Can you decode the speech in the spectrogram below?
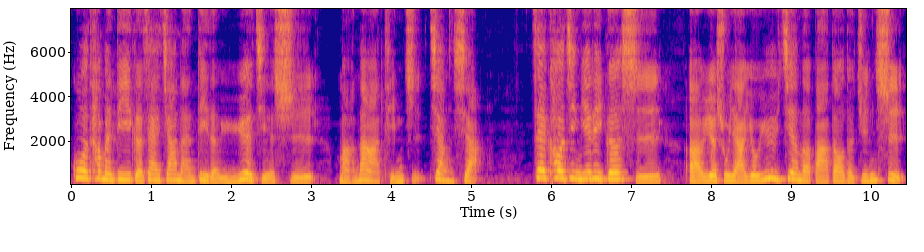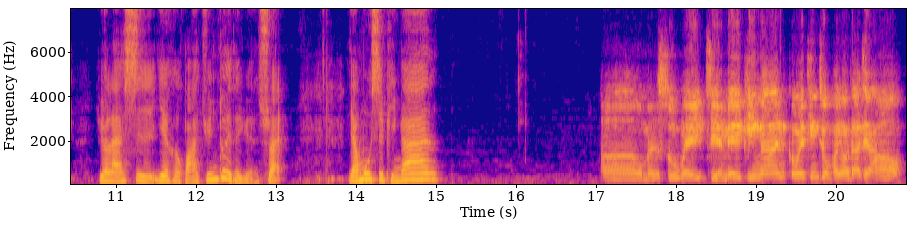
过他们第一个在迦南地的逾越节时，吗哪停止降下。在靠近耶利哥时，啊，约书亚又遇见了拔刀的军士，原来是耶和华军队的元帅。杨牧师平安。呃，我们淑美姐妹平安，各位听众朋友大家好。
